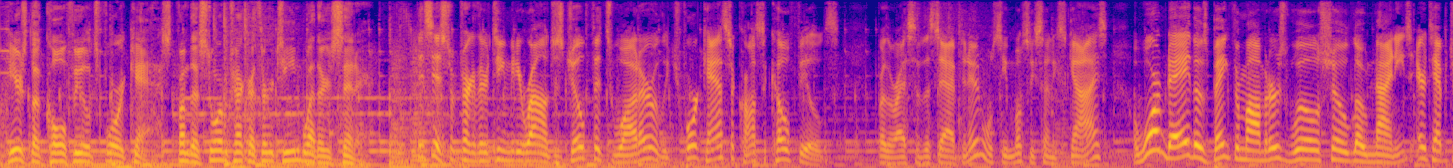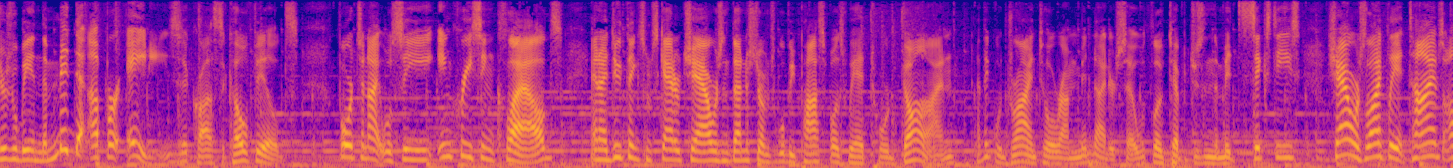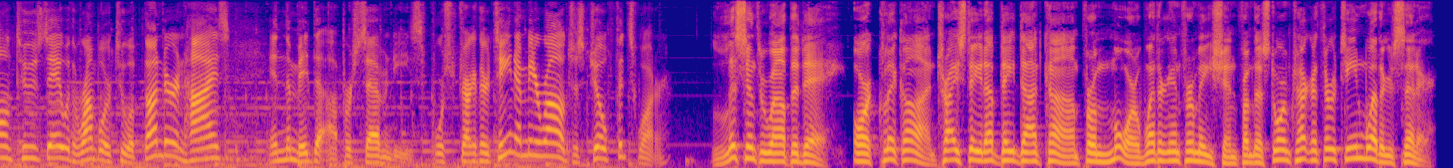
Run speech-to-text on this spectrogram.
Here's the Coalfields forecast from the Storm Tracker 13 Weather Center. This is Storm Tracker 13 meteorologist Joe Fitzwater with your forecast across the Coalfields. For the rest of this afternoon, we'll see mostly sunny skies. A warm day, those bank thermometers will show low 90s. Air temperatures will be in the mid to upper 80s across the coal fields. For tonight, we'll see increasing clouds, and I do think some scattered showers and thunderstorms will be possible as we head toward dawn. I think we'll dry until around midnight or so, with low temperatures in the mid 60s. Showers likely at times on Tuesday, with a rumble or two of thunder and highs in the mid to upper 70s. For Tracker 13, I'm meteorologist Joe Fitzwater. Listen throughout the day or click on tristateupdate.com for more weather information from the Storm Tracker 13 Weather Center.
